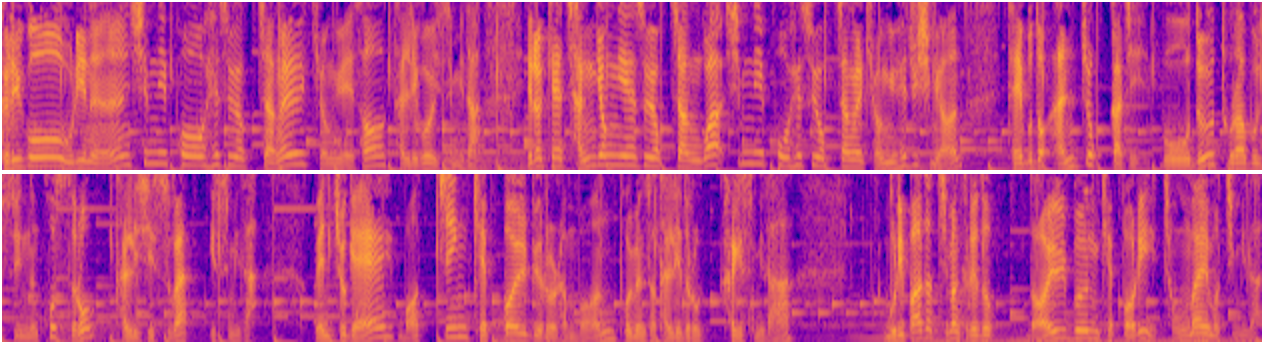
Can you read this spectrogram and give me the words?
그리고 우리는 십리포 해수욕장을 경유해서 달리고 있습니다. 이렇게 장경리 해수욕장과 십리포 해수욕장을 경유해 주시면 대부도 안쪽까지 모두 돌아볼 수 있는 코스로 달리실 수가 있습니다. 왼쪽에 멋진 갯벌 뷰를 한번 보면서 달리도록 하겠습니다. 물이 빠졌지만 그래도 넓은 갯벌이 정말 멋집니다.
